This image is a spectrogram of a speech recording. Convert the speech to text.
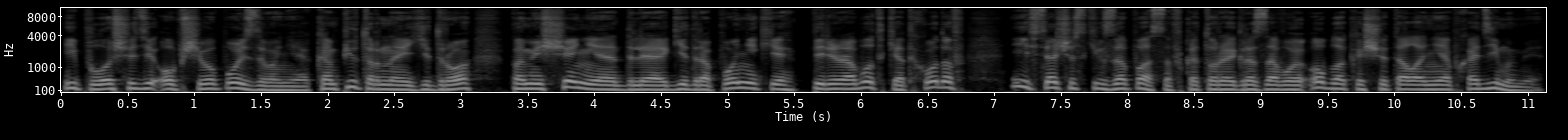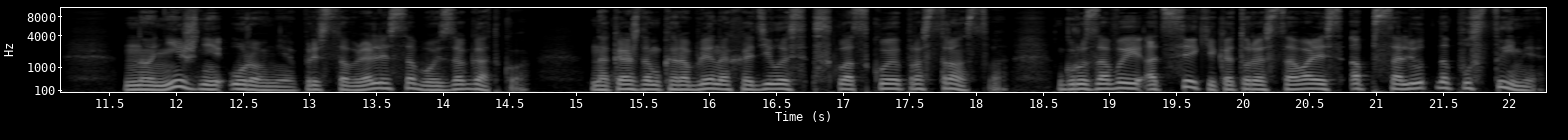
и площади общего пользования, компьютерное ядро, помещения для гидропоники, переработки отходов и всяческих запасов, которые грозовое облако считало необходимыми. Но нижние уровни представляли собой загадку. На каждом корабле находилось складское пространство, грузовые отсеки, которые оставались абсолютно пустыми,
